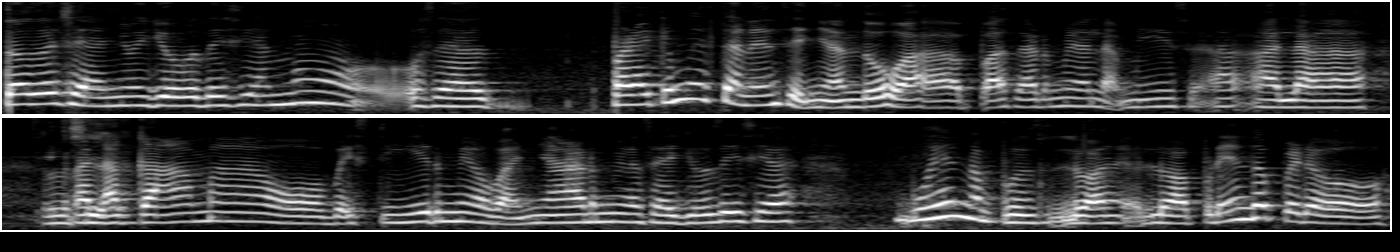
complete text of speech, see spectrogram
todo ese año yo decía, no, o sea, ¿para qué me están enseñando a pasarme a la mesa, a la, a la cama o vestirme o bañarme? O sea, yo decía, bueno, pues lo, lo aprendo, pero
